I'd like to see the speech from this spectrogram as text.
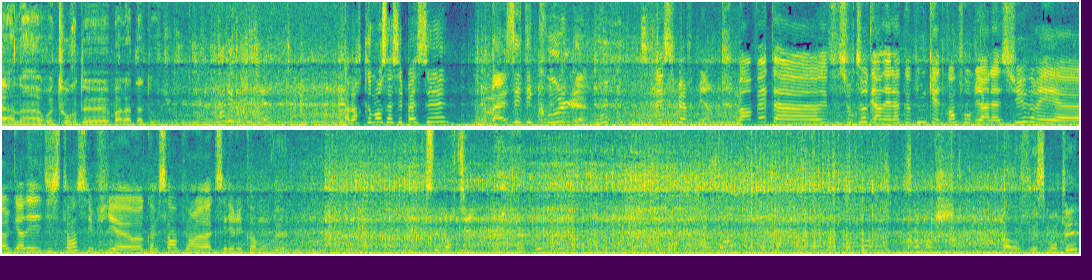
Là, on a un retour de balade ado du coup. Alors comment ça s'est passé? Bah c'était cool, c'était super bien. Bah en fait, euh, il faut surtout regarder la copine qui est devant pour bien la suivre et euh, regarder les distances et puis euh, comme ça on peut accélérer comme on veut. C'est parti. Ça marche. Alors je laisse monter.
